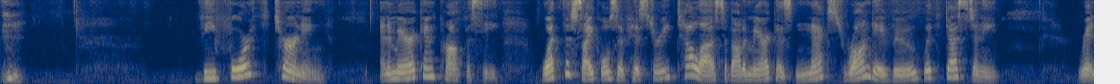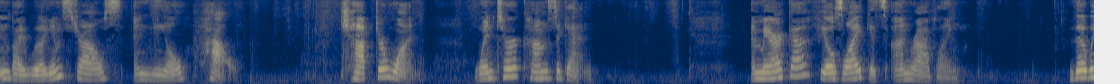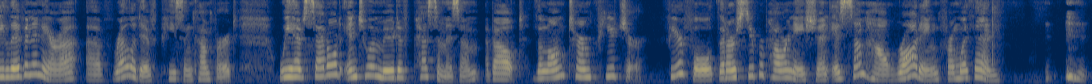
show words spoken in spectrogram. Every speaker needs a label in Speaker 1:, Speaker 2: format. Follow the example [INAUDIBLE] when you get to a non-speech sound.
Speaker 1: [CLEARS THROAT] the fourth turning, an American prophecy. What the cycles of history tell us about America's next rendezvous with destiny. Written by William Strauss and Neil Howe. Chapter 1 Winter Comes Again. America feels like it's unraveling. Though we live in an era of relative peace and comfort, we have settled into a mood of pessimism about the long term future, fearful that our superpower nation is somehow rotting from within. [CLEARS THROAT]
